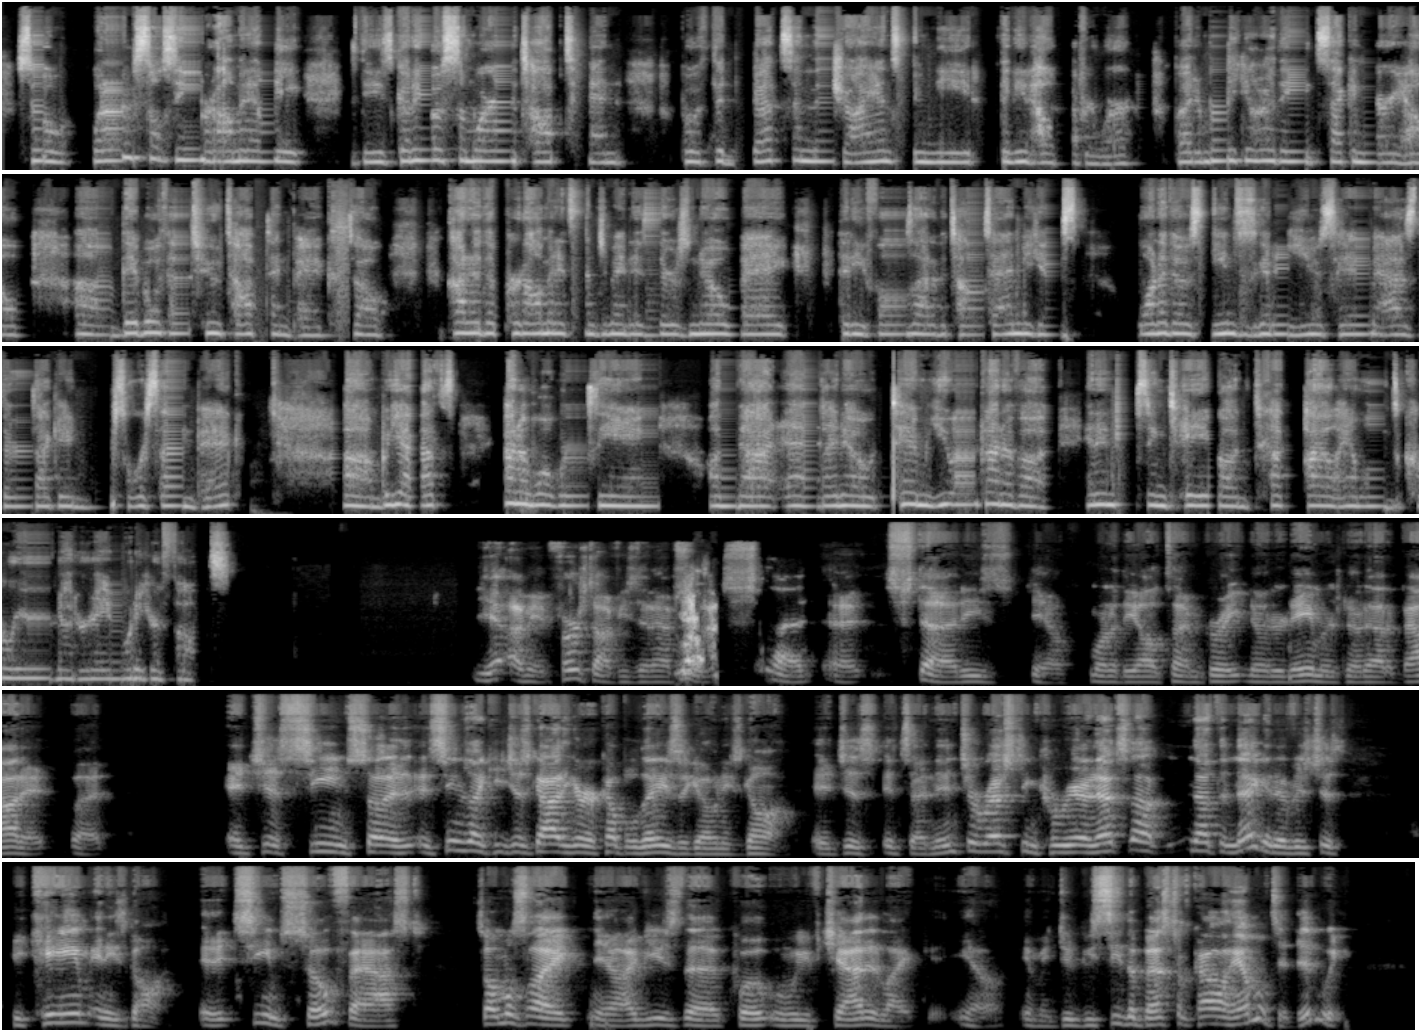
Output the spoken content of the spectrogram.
So what I'm still seeing predominantly is that he's going to go somewhere in the top 10. Both the Jets and the Giants do need they need help everywhere, but in particular they need secondary help. Um, they both have two top 10 picks, so kind of the predominant sentiment is there's no way that he falls out of the top 10 because one of those teams is going to use him as their second or second pick. Um, but yeah, that's kind of what we're seeing on that end. I know Tim, you have kind of a an interesting take on Kyle Hamilton's career at Notre Dame. What are your thoughts? Yeah, I mean, first off, he's an absolute yeah. stud. Uh, stud. He's you know one of the all-time great Notre Damers, no doubt about it. But it just seems so. It, it seems like he just got here a couple days ago and he's gone. It just it's an interesting career, and that's not nothing negative. It's just he came and he's gone. It seems so fast. It's almost like you know I've used the quote when we've chatted, like you know, I mean, did we see the best of Kyle Hamilton? Did we?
